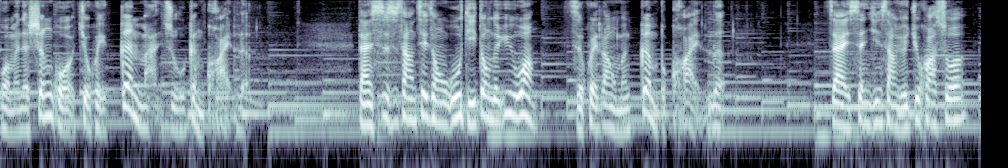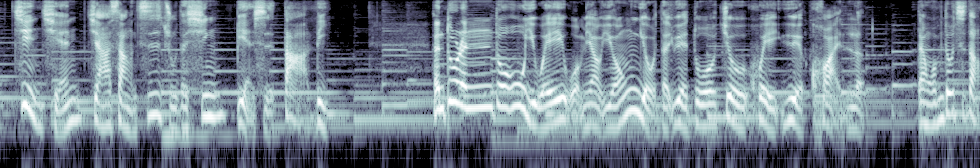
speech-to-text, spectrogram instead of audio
我们的生活就会更满足、更快乐。但事实上，这种无底洞的欲望只会让我们更不快乐。在圣经上有一句话说：“金钱加上知足的心，便是大利。”很多人都误以为我们要拥有的越多，就会越快乐。但我们都知道，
